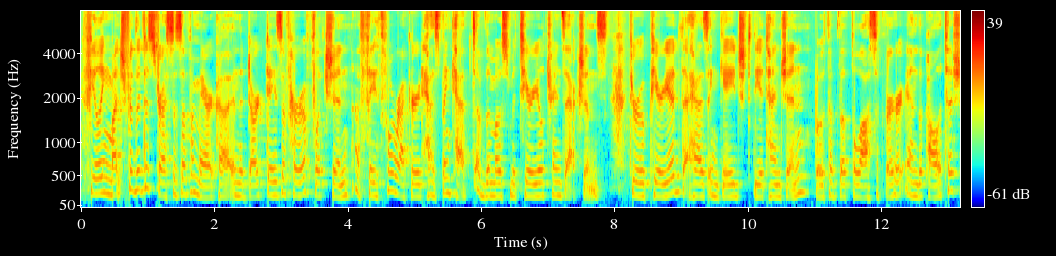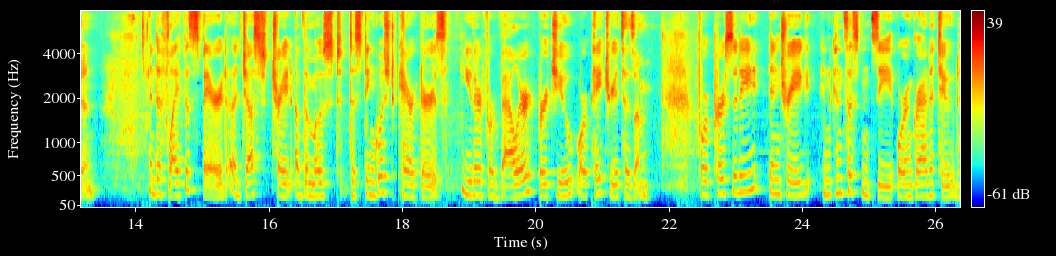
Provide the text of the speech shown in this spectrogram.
Feeling much for the distresses of America in the dark days of her affliction, a faithful record has been kept of the most material transactions through a period that has engaged the attention both of the philosopher and the politician. And if life is spared, a just trait of the most distinguished characters, either for valor, virtue, or patriotism, for perfidy, intrigue, inconsistency, or ingratitude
